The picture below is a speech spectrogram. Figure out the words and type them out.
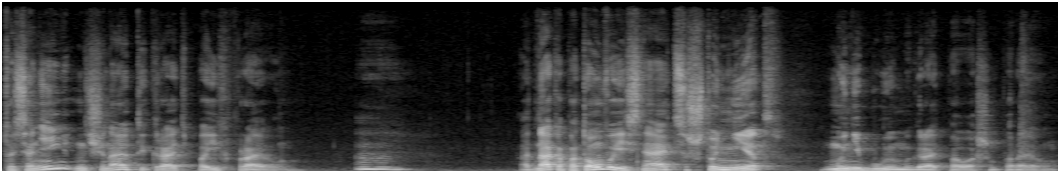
То есть они начинают играть по их правилам. мгм. Однако потом выясняется, что нет, мы не будем играть по вашим правилам.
